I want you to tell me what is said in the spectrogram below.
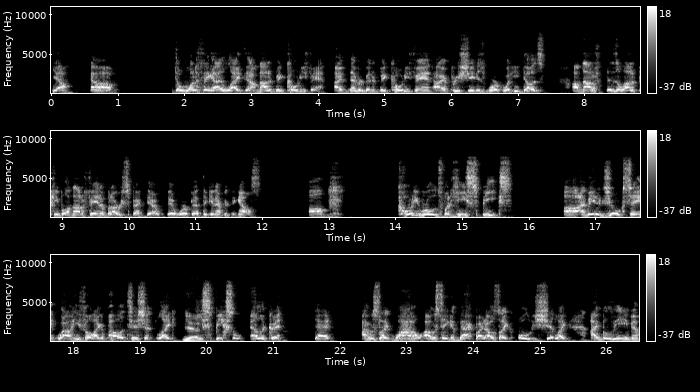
Yeah. Um, the one thing I liked, and I'm not a big Cody fan. I've never been a big Cody fan. I appreciate his work, what he does. I'm not. A, there's a lot of people I'm not a fan of, but I respect their their work ethic and everything else. Um, Cody Rhodes, when he speaks, uh, I made a joke saying, "Wow, he felt like a politician. Like Yeah. he speaks so eloquent that I was like, wow, I was taken back by it. I was like, holy shit, like I believe in,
